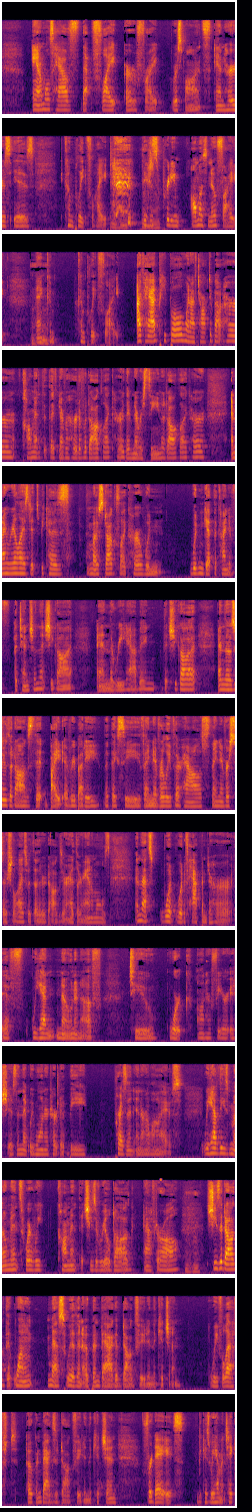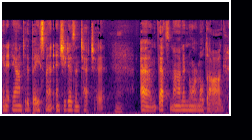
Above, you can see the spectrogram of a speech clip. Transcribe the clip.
Animals have that flight or fright response, and hers is complete flight. Mm-hmm. There's mm-hmm. pretty almost no fight and mm-hmm. com- complete flight. I've had people, when I've talked about her, comment that they've never heard of a dog like her. They've never seen a dog like her. And I realized it's because most dogs like her wouldn't wouldn't get the kind of attention that she got and the rehabbing that she got. And those are the dogs that bite everybody that they see. They never leave their house. They never socialize with other dogs or other animals. And that's what would have happened to her if we hadn't known enough to work on her fear issues and that we wanted her to be present in our lives. We have these moments where we comment that she's a real dog after all. Mm-hmm. She's a dog that won't mess with an open bag of dog food in the kitchen. We've left open bags of dog food in the kitchen for days because we haven't taken it down to the basement and she doesn't touch it. Mm. Um, that's not a normal dog.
